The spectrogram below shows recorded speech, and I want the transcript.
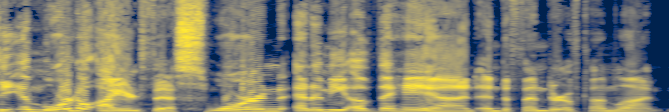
the immortal Iron Fist, sworn enemy of the hand and defender of Kunlun.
